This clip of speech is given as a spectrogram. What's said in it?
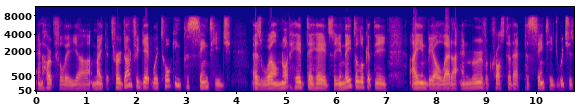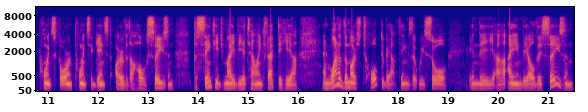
and hopefully uh, make it through. Don't forget, we're talking percentage as well, not head to head. So you need to look at the ANBL ladder and move across to that percentage, which is points for and points against over the whole season. Percentage may be a telling factor here. And one of the most talked about things that we saw in the uh, ANBL this season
